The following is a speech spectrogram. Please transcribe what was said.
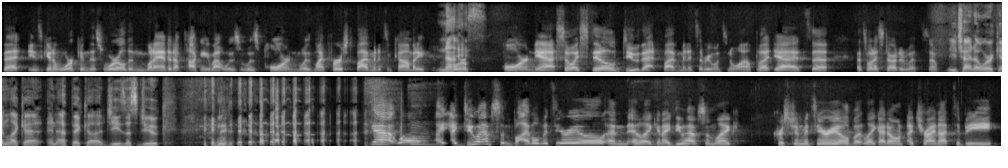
that is going to work in this world? And what I ended up talking about was was porn. Was my first five minutes of comedy. Nice. Porn, yeah. So I still do that five minutes every once in a while, but yeah, it's uh, that's what I started with. So you try to work in like a, an epic uh, Jesus juke. Yeah, well, I, I do have some Bible material and, and like and I do have some like Christian material, but like I don't I try not to be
